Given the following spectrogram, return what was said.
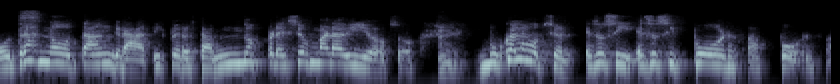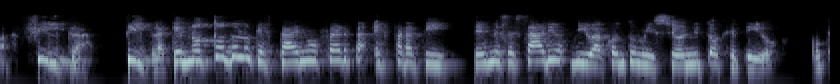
otras no tan gratis, pero están unos precios maravillosos. Busca las opciones. Eso sí, eso sí, porfa, porfa. Filtra, filtra, que no todo lo que está en oferta es para ti, es necesario, ni va con tu misión ni tu objetivo. ¿Ok?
